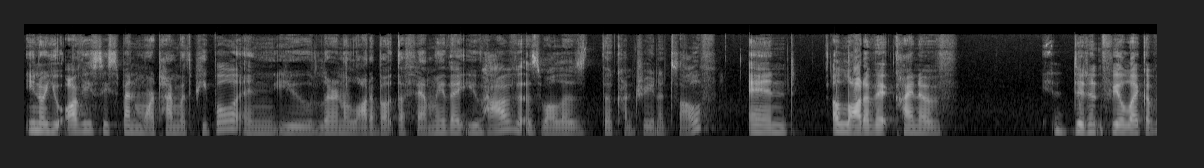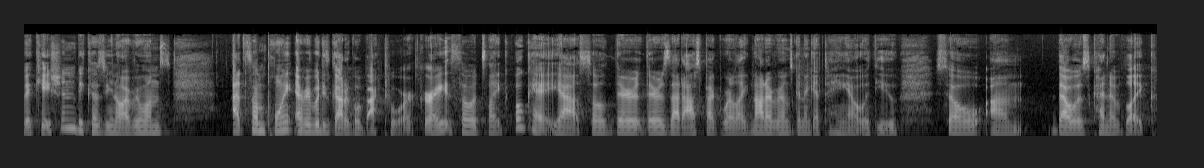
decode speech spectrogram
you know, you obviously spend more time with people and you learn a lot about the family that you have as well as the country in itself. And a lot of it kind of didn't feel like a vacation because, you know, everyone's at some point everybody's got to go back to work right? So it's like okay yeah so there there's that aspect where like not everyone's going to get to hang out with you. So um, that was kind of like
